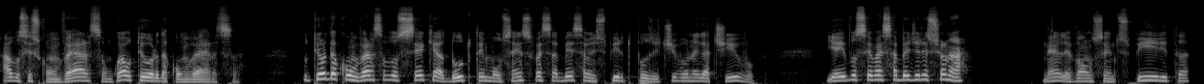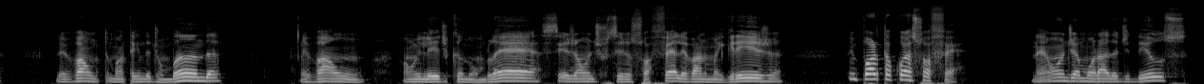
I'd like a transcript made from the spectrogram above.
Ah, vocês conversam? Qual é o teor da conversa? No teor da conversa, você que é adulto, tem bom senso, vai saber se é um espírito positivo ou negativo. E aí você vai saber direcionar. Né? Levar um centro espírita, levar um, uma tenda de umbanda, levar um, um ilê de candomblé, seja onde seja a sua fé, levar numa igreja. Não importa qual é a sua fé. Né? Onde é a morada de Deus,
